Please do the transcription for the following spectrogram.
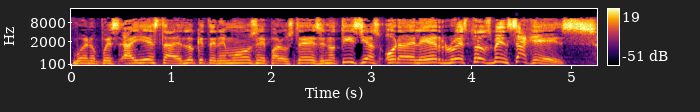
Bueno, pues ahí está, es lo que tenemos eh, para ustedes en noticias, hora de leer nuestros mensajes.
